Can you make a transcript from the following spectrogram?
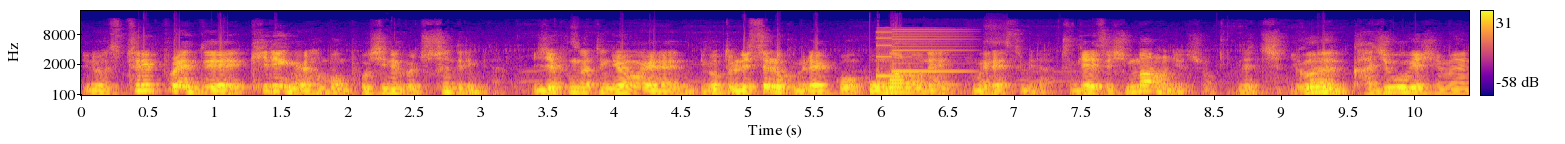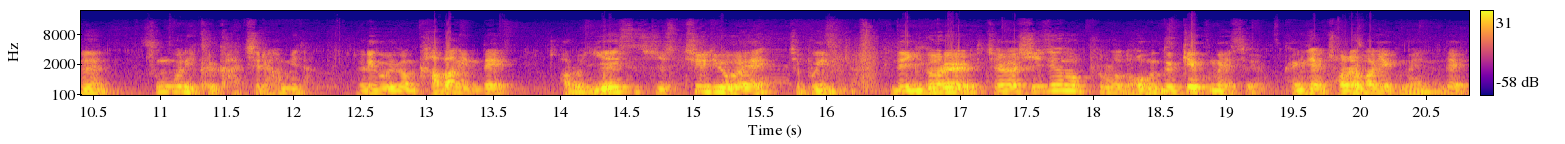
이런 스트릿 브랜드의 키링을 한번 보시는 걸 추천드립니다. 이 제품 같은 경우에는 이것도 리셀로 구매를 했고 5만 원에 구매를 했습니다. 두 개에서 10만 원이었죠. 근데 지- 이거는 가지고 계시면은 충분히 그 가치를 합니다. 그리고 이건 가방인데 바로 ESC 스튜디오의 제품입니다. 근데 이거를 제가 시즌 오프로 너무 늦게 구매했어요. 굉장히 저렴하게 구매했는데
